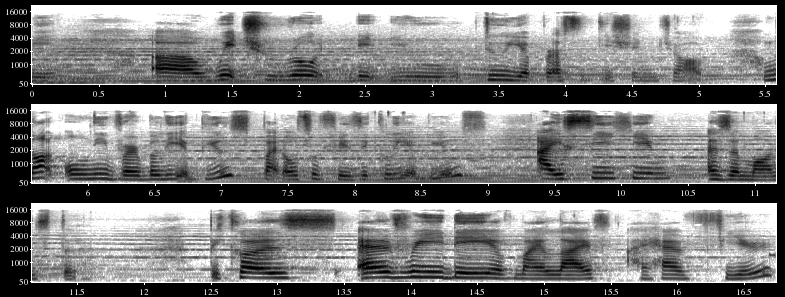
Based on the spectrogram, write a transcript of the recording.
meet? Uh, which road did you do your prostitution job? Not only verbally abused but also physically abused. I see him as a monster. Because every day of my life i have fear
